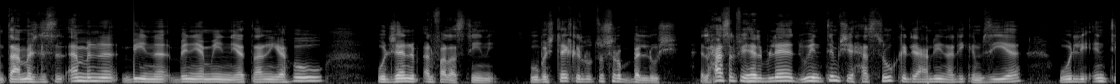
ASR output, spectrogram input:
نتاع مجلس الأمن بين بنيامين نتنياهو والجانب الفلسطيني وباش تاكل وتشرب بلوشي. الحاصل في هالبلاد وين تمشي يحسوك اللي عاملين عليك مزية واللي انت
